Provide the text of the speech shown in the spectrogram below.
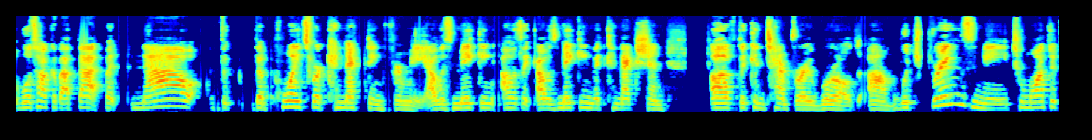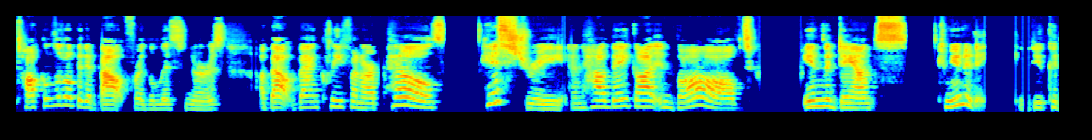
we'll talk about that. But now the, the points were connecting for me. I was making, I was like, I was making the connection of the contemporary world, um, which brings me to want to talk a little bit about for the listeners about Van Cleef and Arpels history and how they got involved in the dance community. If you could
